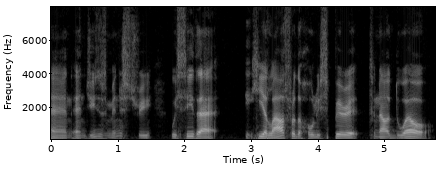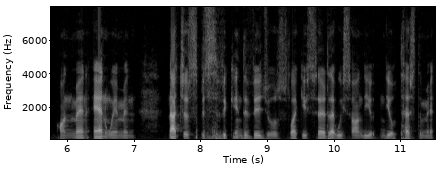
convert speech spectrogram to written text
and, and Jesus' ministry, we see that he allows for the Holy Spirit to now dwell on men and women, not just specific individuals, like you said, that we saw in the, in the Old Testament.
